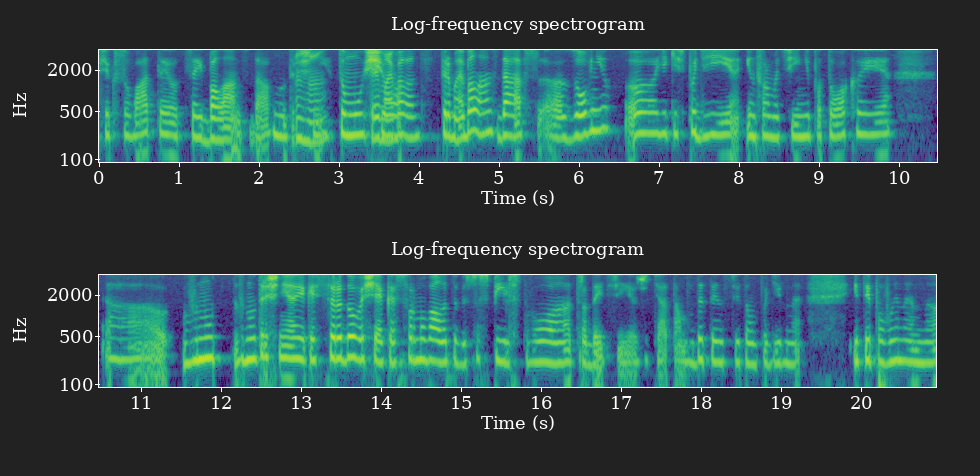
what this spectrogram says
фіксувати цей баланс да, внутрішній. Мгм. Тому що Тримай баланс. тримай баланс, да, е, зовні е, якісь події, інформаційні потоки, е, внутрішнє якесь середовище, яке сформувало тобі суспільство, традиції життя там в дитинстві тому подібне. І ти повинен е,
